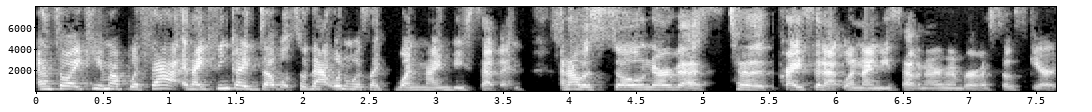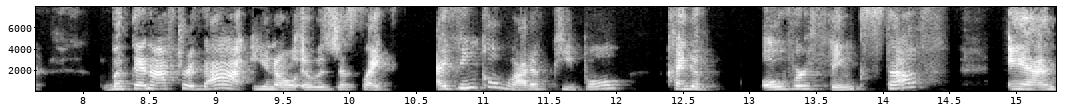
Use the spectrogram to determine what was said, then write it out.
And so I came up with that and I think I doubled. So that one was like 197. And I was so nervous to price it at 197. I remember I was so scared. But then after that, you know, it was just like, I think a lot of people kind of overthink stuff. And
